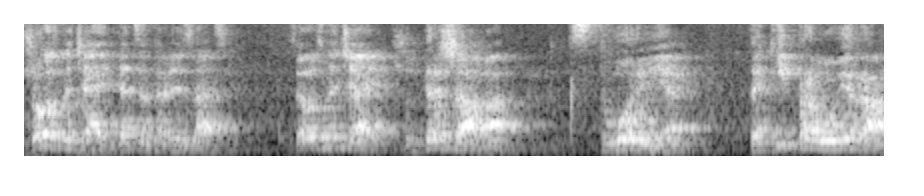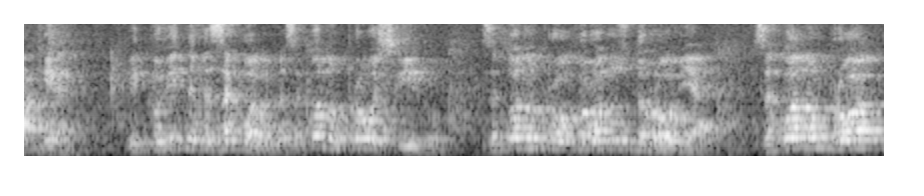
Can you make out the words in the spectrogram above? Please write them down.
що означає децентралізація? Це означає, що держава створює такі правові рамки відповідними законами, законом про освіту, законом про охорону здоров'я, законом про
